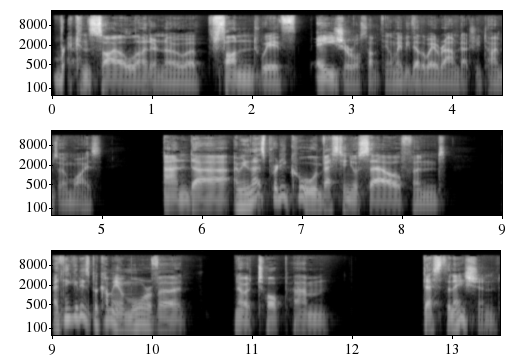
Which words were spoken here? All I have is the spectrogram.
reconcile, I don't know, a fund with Asia or something, or maybe the other way around, actually, time zone wise. And uh, I mean, that's pretty cool. Invest in yourself, and I think it is becoming a more of a, you know, a top um, destination.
